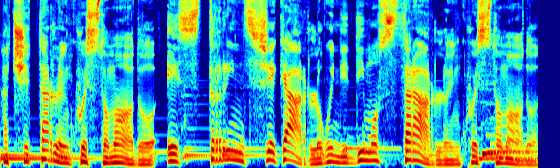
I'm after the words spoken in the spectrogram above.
accettarlo in questo modo, estrinsecarlo, quindi dimostrarlo in questo modo,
